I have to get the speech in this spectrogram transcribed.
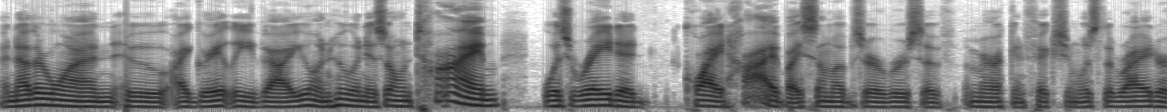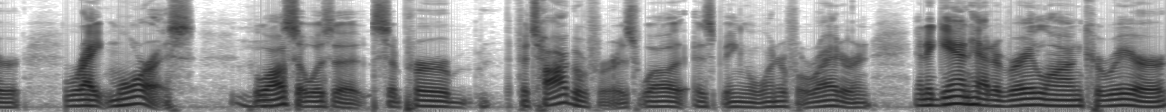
another one who I greatly value and who in his own time was rated quite high by some observers of American fiction was the writer Wright Morris, mm-hmm. who also was a superb photographer as well as being a wonderful writer, and and again had a very long career,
